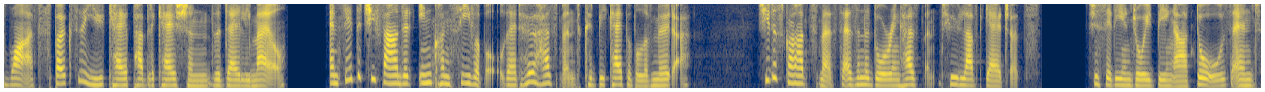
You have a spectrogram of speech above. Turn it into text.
wife spoke to the UK publication The Daily Mail and said that she found it inconceivable that her husband could be capable of murder. She described Smith as an adoring husband who loved gadgets. She said he enjoyed being outdoors and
